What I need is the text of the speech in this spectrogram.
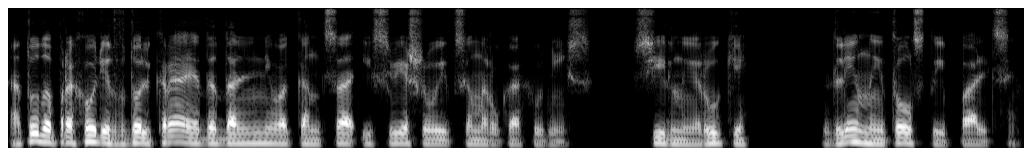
Оттуда проходит вдоль края до дальнего конца и свешивается на руках вниз. Сильные руки, длинные толстые пальцы.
